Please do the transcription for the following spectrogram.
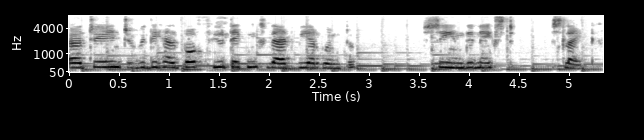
uh, change with the help of few techniques that we are going to see in the next slide.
